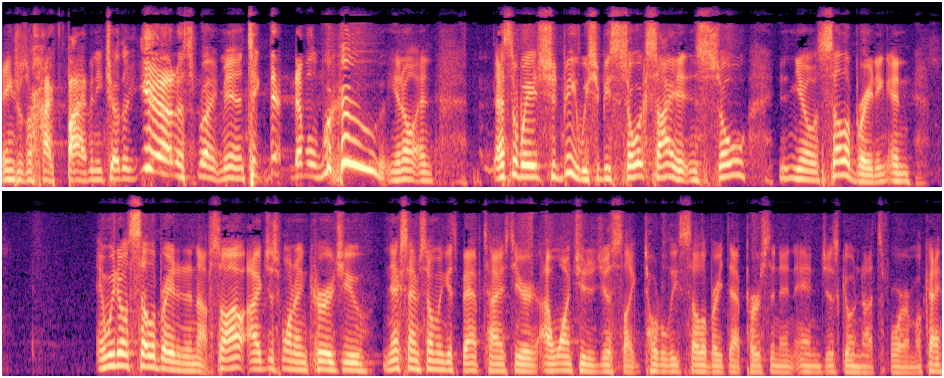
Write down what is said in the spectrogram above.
angels are high fiving each other. Yeah, that's right, man. Take that, devil. Woohoo! You know, and that's the way it should be. We should be so excited and so, you know, celebrating and and we don't celebrate it enough. So I, I just want to encourage you. Next time someone gets baptized here, I want you to just like totally celebrate that person and, and just go nuts for them. Okay.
